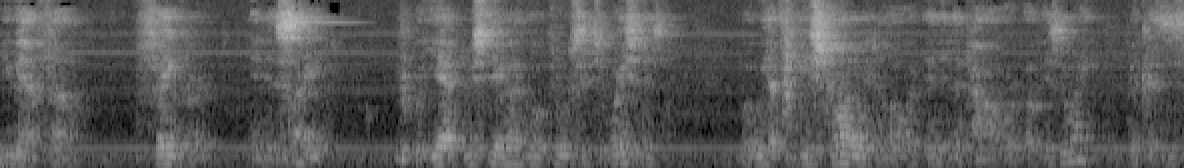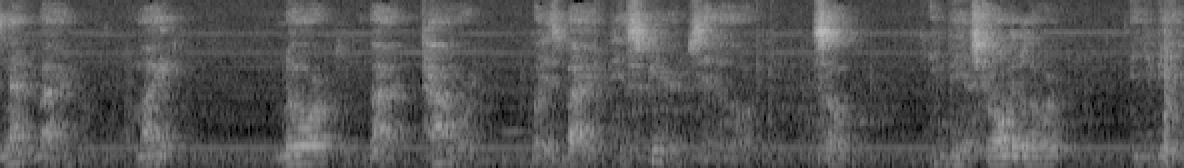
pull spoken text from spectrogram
you have found favor in his sight, but yet we're still going to go through situations, but we have to be strong in the Lord and in the power of his might, because it's not by might nor by power, but it's by his spirit, said the Lord. So you being strong in the Lord and you being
